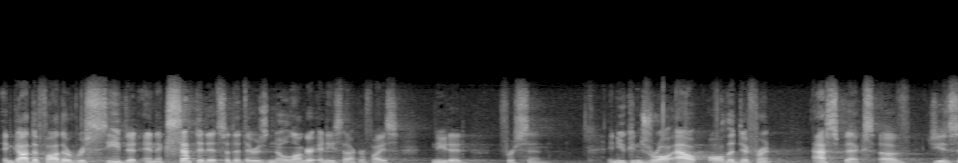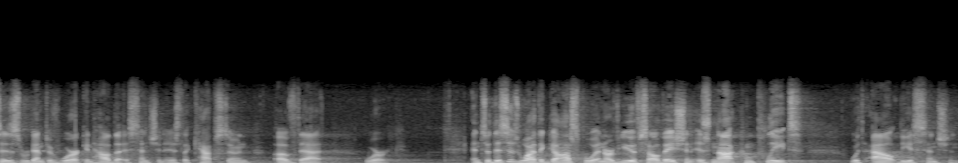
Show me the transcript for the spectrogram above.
And God the Father received it and accepted it so that there is no longer any sacrifice needed for sin. And you can draw out all the different aspects of Jesus' redemptive work and how the ascension is the capstone of that work. And so, this is why the gospel and our view of salvation is not complete without the ascension.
